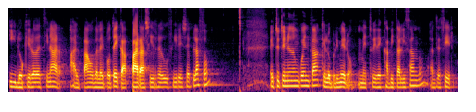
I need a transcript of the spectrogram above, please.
y lo quiero destinar al pago de la hipoteca para así reducir ese plazo, Estoy teniendo en cuenta que lo primero, me estoy descapitalizando, es decir,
